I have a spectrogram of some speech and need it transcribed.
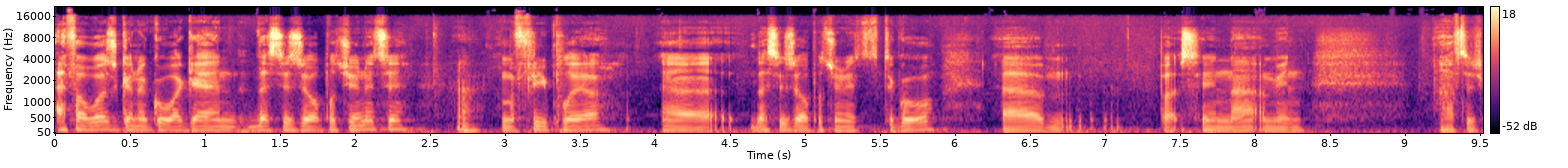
if I was going to go again, this is the opportunity. Yeah. I'm a free player. Uh, this is the opportunity to go. Um, but saying that, I mean, I have to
